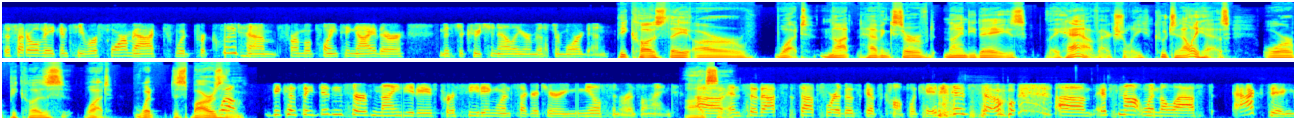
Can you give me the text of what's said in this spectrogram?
the Federal Vacancy Reform Act would preclude him from appointing either Mr. Cuccinelli or Mr. Morgan because they are what not having served 90 days. They have actually. Cuccinelli has, or because what? What disbars well, them? Because they didn't serve 90 days preceding when Secretary Nielsen resigned. I see. Uh, and so that's that's where this gets complicated. so um, it's not when the last acting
